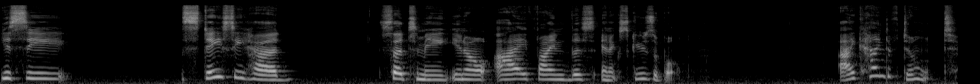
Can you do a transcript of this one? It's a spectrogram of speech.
You see, Stacy had said to me, You know, I find this inexcusable. I kind of don't.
